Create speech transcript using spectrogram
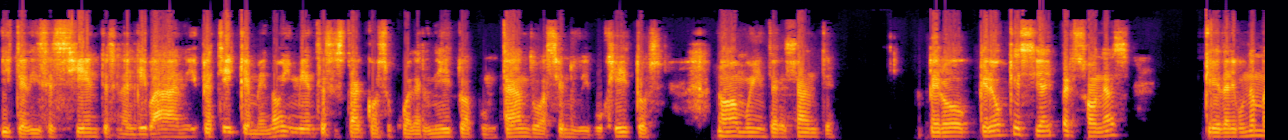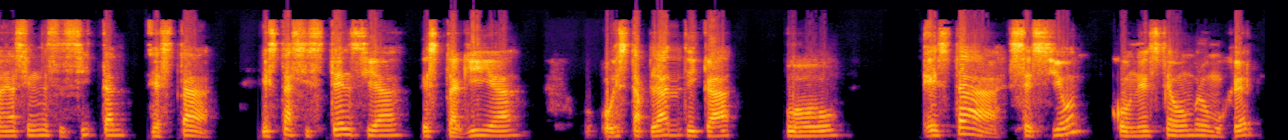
y te dice sientes en el diván y platíqueme, ¿no? Y mientras está con su cuadernito apuntando, haciendo dibujitos, no, muy interesante. Pero creo que sí hay personas que de alguna manera sí necesitan esta, esta asistencia, esta guía, o esta plática, o esta sesión con este hombre o mujer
